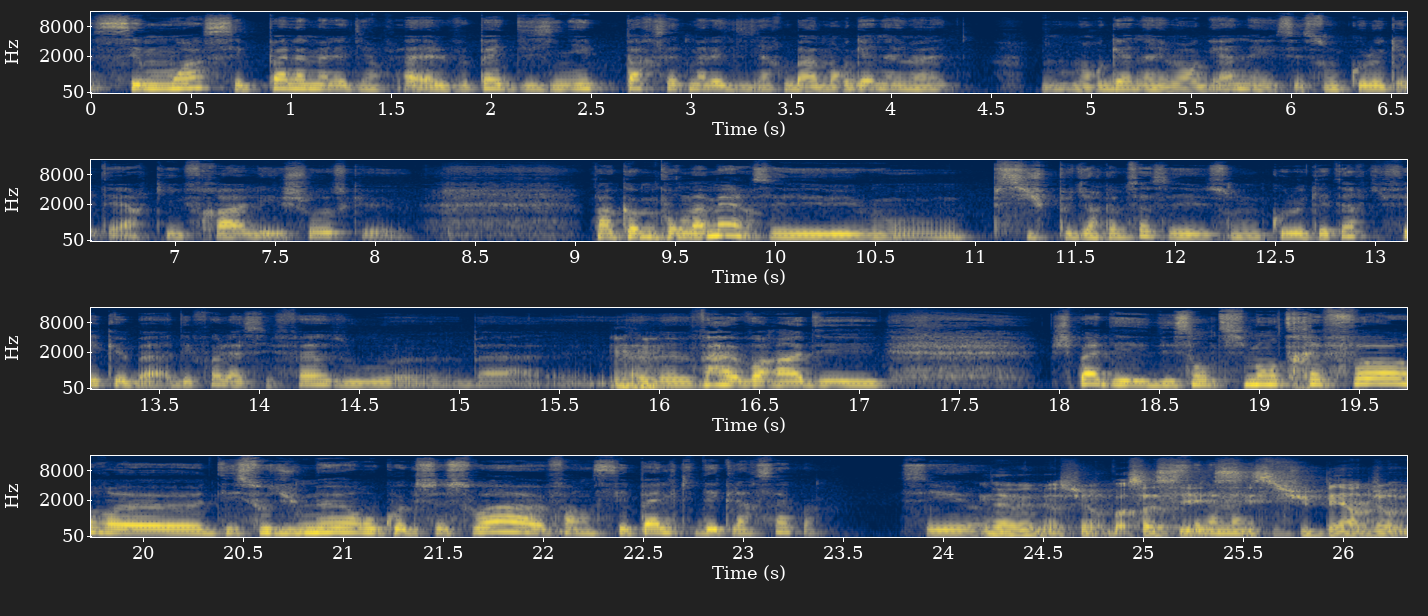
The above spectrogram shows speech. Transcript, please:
c'est moi, c'est pas la maladie. En fait. Elle veut pas être désignée par cette maladie. Dire bah Morgane elle est malade. Non, Morgane elle est Morgane et c'est son colocataire qui fera les choses que Enfin, comme pour ma mère, c'est si je peux dire comme ça, c'est son colocataire qui fait que bah des fois là ces phases où euh, bah mhm. elle va avoir un des je sais pas des, des sentiments très forts, euh, des sauts d'humeur ou quoi que ce soit. Enfin, c'est pas elle qui déclare ça quoi. C'est. Euh, oui, bien sûr. Bon, ça c'est super dur.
